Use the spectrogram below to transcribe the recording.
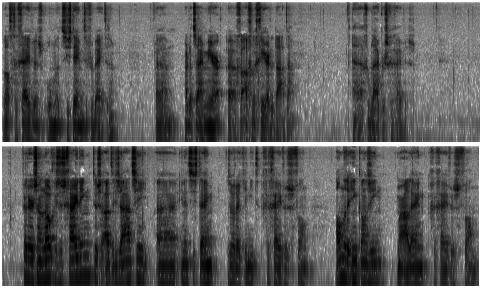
wat gegevens om het systeem te verbeteren. Ehm, maar dat zijn meer geaggregeerde data, gebruikersgegevens. Verder is een logische scheiding tussen autorisatie in het systeem, zodat je niet gegevens van anderen in kan zien, maar alleen gegevens van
